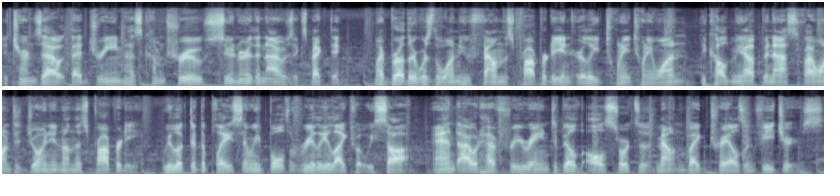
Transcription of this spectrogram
It turns out that dream has come true sooner than I was expecting. My brother was the one who found this property in early 2021. He called me up and asked if I wanted to join in on this property. We looked at the place and we both really liked what we saw, and I would have free reign to build all sorts of mountain bike trails and features.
